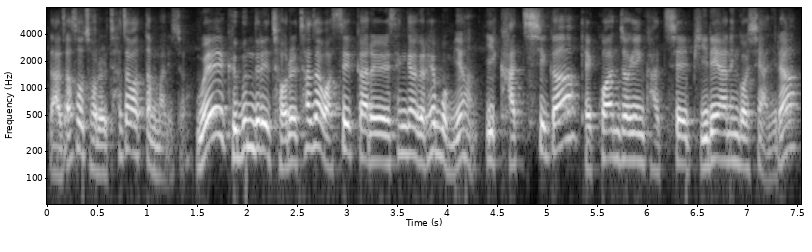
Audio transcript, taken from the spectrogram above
낮아서 저를 찾아왔단 말이죠. 왜 그분들이 저를 찾아왔을까를 생각을 해보면 이 가치가 객관적인 가치에 비례하는 것이 아니라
